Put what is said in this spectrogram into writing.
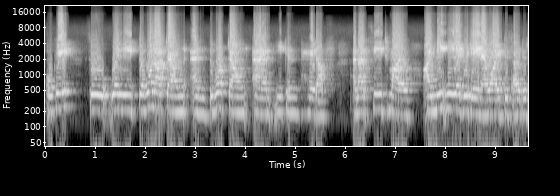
Okay? So we'll leave the whole lot down and the work down um, and you can head off. And I'll see you tomorrow. I meet me every day now. I've decided.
